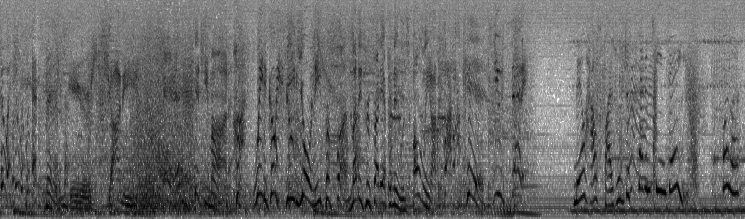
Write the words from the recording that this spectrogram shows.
do it! X-Men. Here's Johnny. And Digimon. Hot! Way to go! Feed your need for fun Monday through Friday afternoons only on Fox Kids. You said it! Male houseflies live just 17 days. Or less.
